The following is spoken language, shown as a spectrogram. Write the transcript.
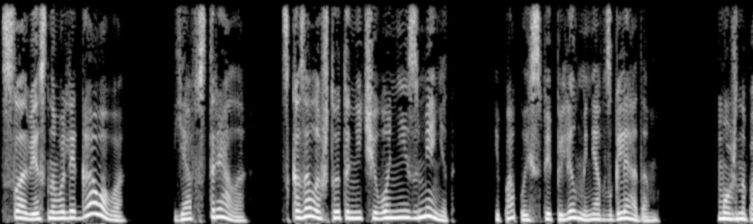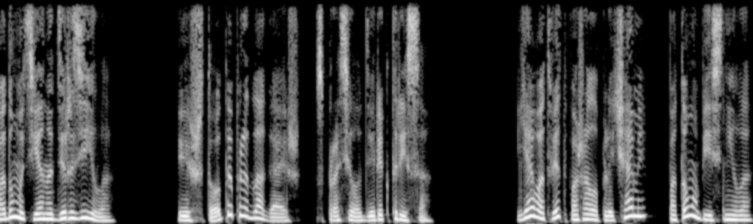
словесного легавого? Я встряла, сказала, что это ничего не изменит, и папа испепелил меня взглядом. Можно подумать, я надерзила. «И что ты предлагаешь?» — спросила директриса. Я в ответ пожала плечами, потом объяснила.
